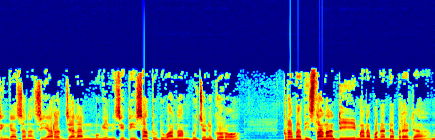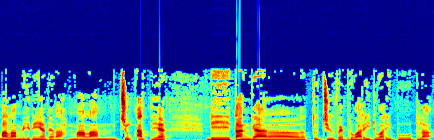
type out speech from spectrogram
Singgasana Siar, Jalan Mungin City 126 Bojonegoro, kerabat istana di mana pun Anda berada, malam ini adalah malam Jumat ya, di tanggal 7 Februari 2019.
